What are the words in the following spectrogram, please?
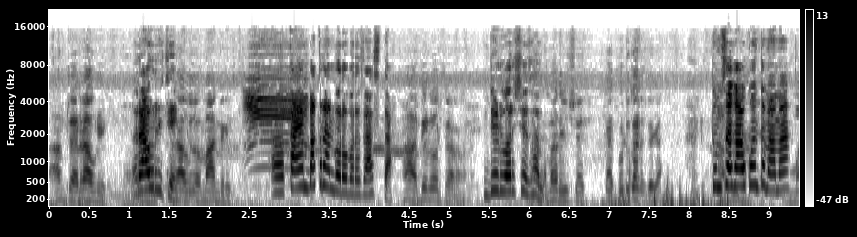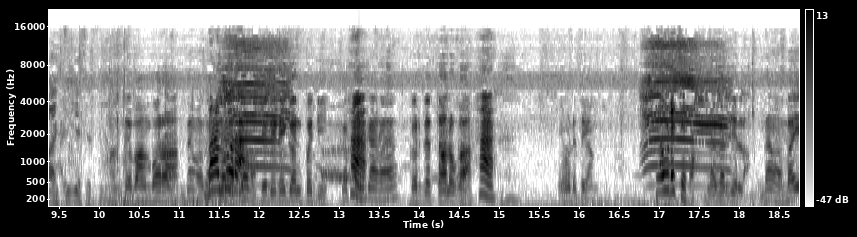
आमचं रावरी. रावरीचे. रावरी मांजरी. अं, कायम बकरांबरोबरच असता? हा दीड वर्ष झाला मला. दीड वर्ष झालं. बरं विषय. काय फोटो काढायचे का? तुमचं गाव कोणतं मामा? आमचं बांबोरा. बांबोरा. तिथे गणपती. कर्जत तालुका. हा. एवढंच आहे आमचं. एवढंच आहे का? नगर जिल्हा. दमा बाई.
